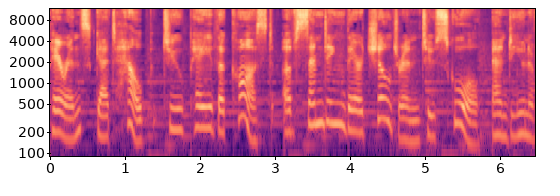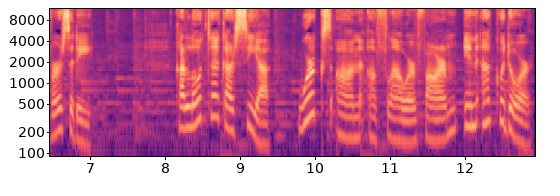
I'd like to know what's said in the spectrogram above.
Parents get help to pay the cost of sending their children to school and university. Carlota Garcia works on a flower farm in Ecuador.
